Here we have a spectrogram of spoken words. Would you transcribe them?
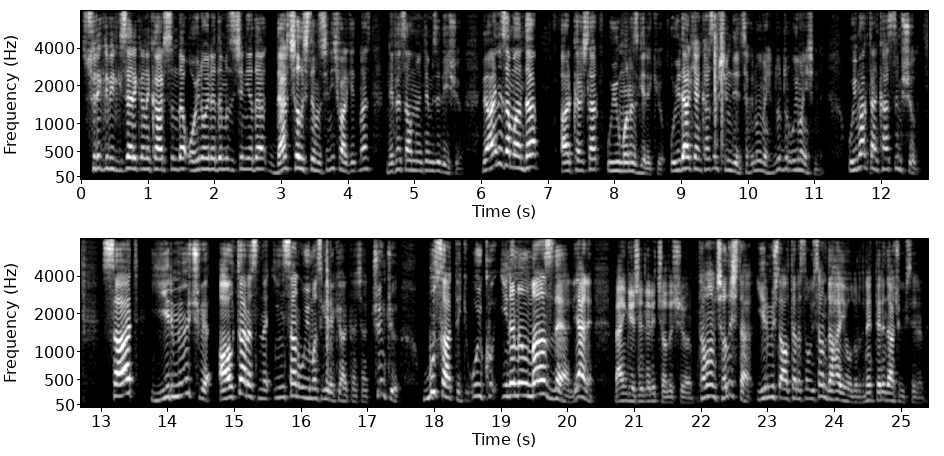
sürekli bilgisayar ekranı karşısında oyun oynadığımız için ya da ders çalıştığımız için hiç fark etmez. Nefes alma yöntemimiz de değişiyor. Ve aynı zamanda arkadaşlar uyumanız gerekiyor. Uyu derken kastım şimdi. Sakın uyumayın. Dur dur uyumayın şimdi. Uyumaktan kastım şu. saat 23 ve 6 arasında insan uyuması gerekiyor arkadaşlar. Çünkü bu saatteki uyku inanılmaz değerli. Yani ben geceleri çalışıyorum. Tamam çalış da 23 ile 6 arasında uyusan daha iyi olurdu. Netlerin daha çok yükselirdi.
